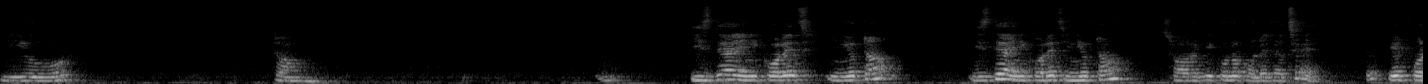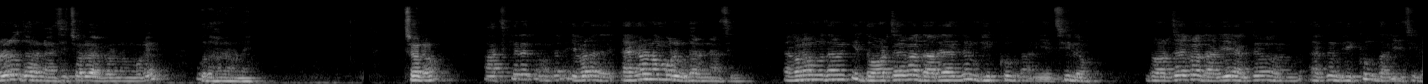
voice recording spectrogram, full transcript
your town? Is there any college in your town? Is there any college in your town? শহরে কি কোনো কলেজ আছে? তো এর পরের উদাহরণে আছি, চলো এগারো নম্বরে উদাহরণে। চলো, আজকের তোমাদের এবারে এগারো নম্বরের উদাহরণে আসি এগারো নম্বর উদাহরণ কি? দরজায় বা দাঁড়ায় একজন ভিক্ষুক দাঁড়িয়েছিল দরজায় বা দাঁড়িয়ে একজন একজন ভিক্ষুক দাঁড়িয়েছিল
